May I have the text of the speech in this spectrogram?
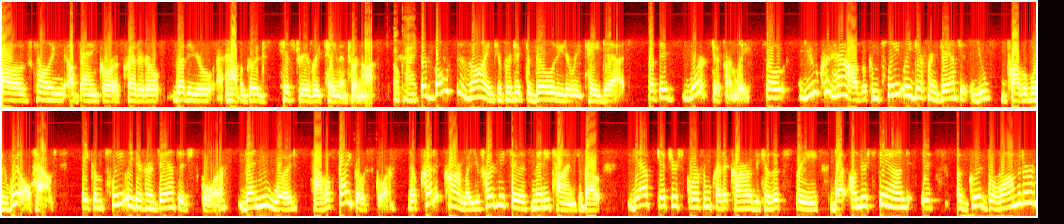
of telling a bank or a creditor whether you have a good history of repayment or not. Okay. They're both designed to predict ability to repay debt but they work differently. So you could have a completely different vantage, you probably will have a completely different Vantage score than you would have a FICO score. Now, Credit Karma, you've heard me say this many times about yes, get your score from Credit Karma because it's free, but understand it's a good barometer,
